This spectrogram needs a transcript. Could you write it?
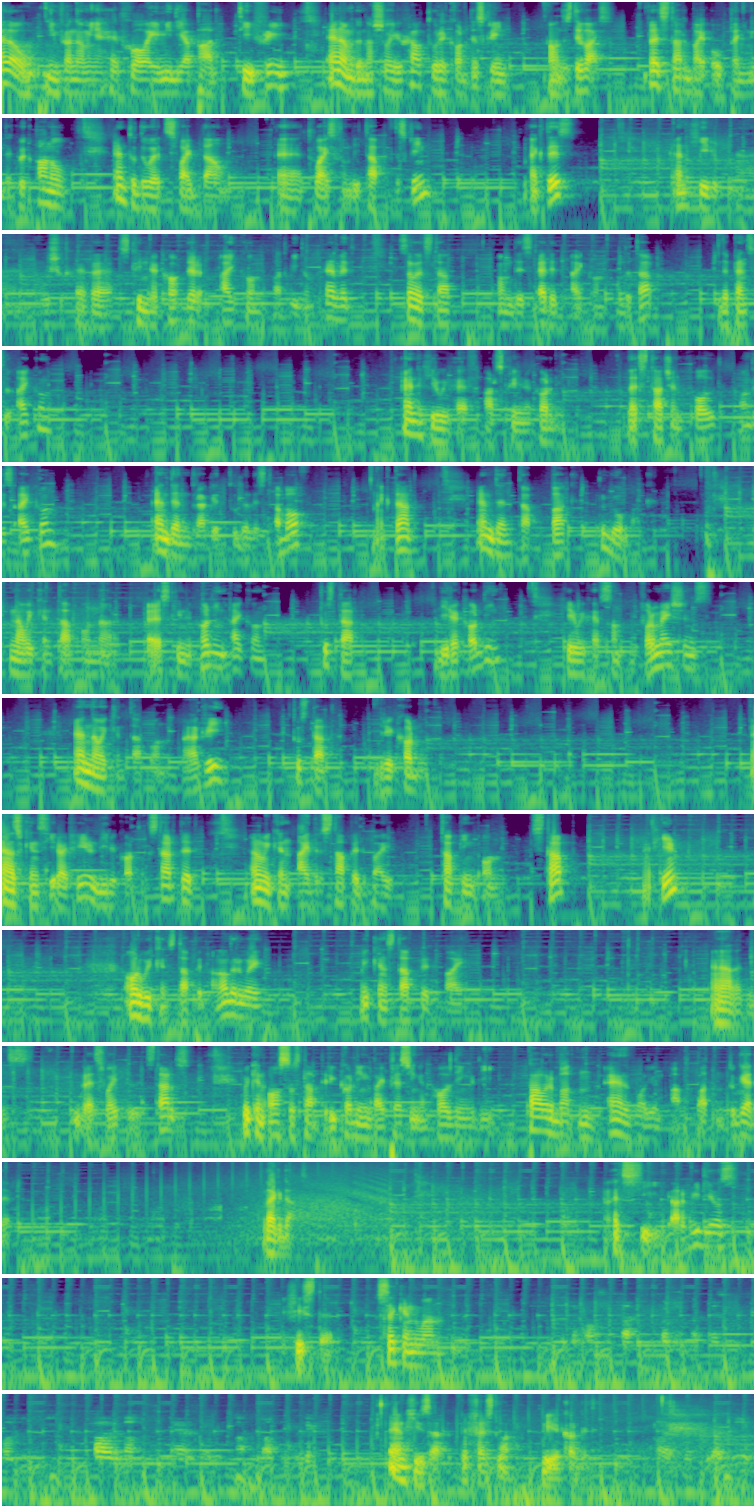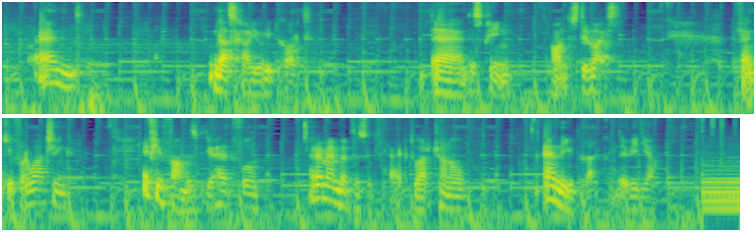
Hello, in front of me I have Huawei MediaPad T3 and I'm gonna show you how to record the screen on this device. Let's start by opening the quick panel and to do it swipe down uh, twice from the top of the screen, like this. And here uh, we should have a screen recorder icon, but we don't have it. So let's tap on this edit icon on the top, the pencil icon. And here we have our screen recording. Let's touch and hold on this icon and then drag it to the list above, like that, and then tap back to go back. Now we can tap on our uh, screen recording icon to start the recording. Here we have some informations and now we can tap on agree to start the recording. As you can see right here, the recording started and we can either stop it by tapping on stop right here or we can stop it another way. We can stop it by uh, let me let's wait till it starts. We can also stop the recording by pressing and holding the power button and volume up button together. Like that let's see our videos. Here's the second one. And here's uh, the first one. We recorded. And that's how you record uh, the screen on this device. Thank you for watching. If you found this video helpful remember to subscribe to our channel and leave the like on the video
